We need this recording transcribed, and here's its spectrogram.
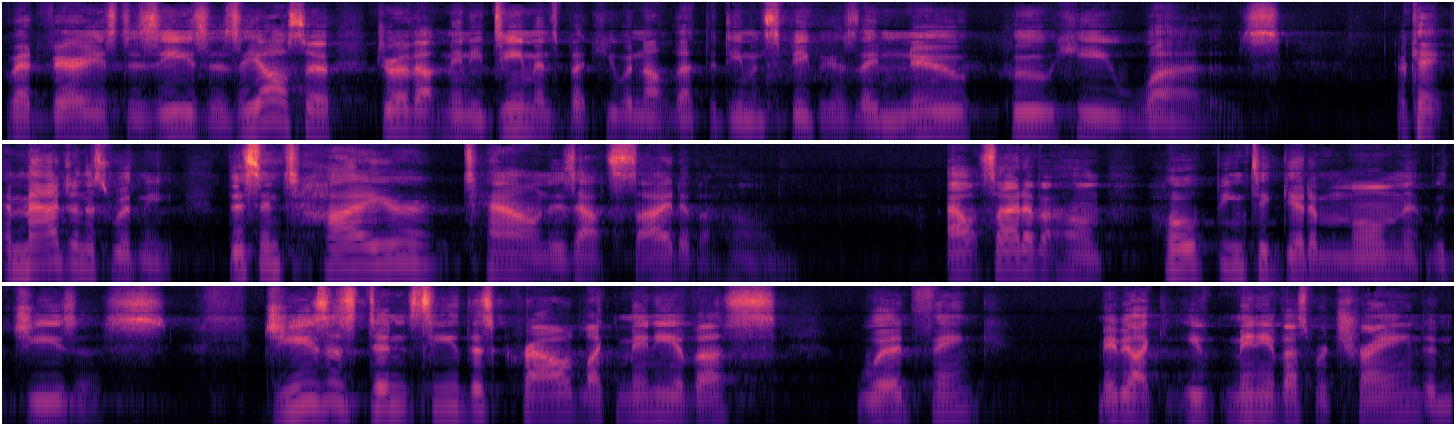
who had various diseases. He also drove out many demons, but he would not let the demons speak because they knew who he was. Okay, imagine this with me. This entire town is outside of a home, outside of a home, hoping to get a moment with Jesus. Jesus didn't see this crowd like many of us would think. Maybe like many of us were trained in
